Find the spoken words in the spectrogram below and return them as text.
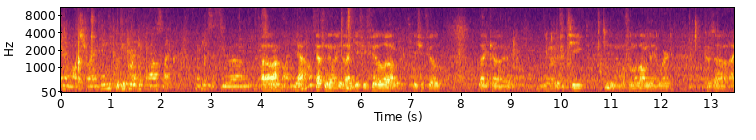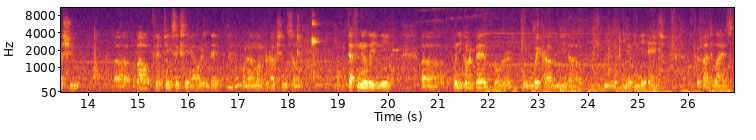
cleansing and moisturizing. Would you do anything else like maybe use a serum, scrub, Um, or yeah, else? definitely. Like if you feel um, if you feel like uh, you know you're fatigued, you know, from a long day of work, because uh, I shoot uh, about 15, 16 hours a day when I'm on production. So definitely you need uh, when you go to bed or when you wake up, you need uh, you, you, you need age revitalized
